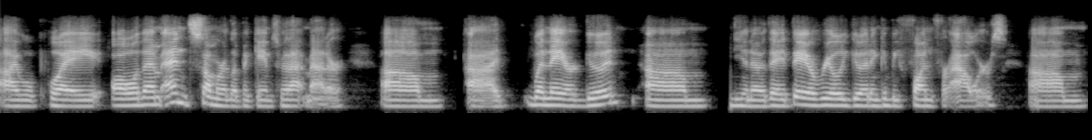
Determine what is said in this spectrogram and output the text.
I will play all of them and Summer Olympic Games for that matter. Um, uh, when they are good, um, you know, they they are really good and can be fun for hours. Um,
